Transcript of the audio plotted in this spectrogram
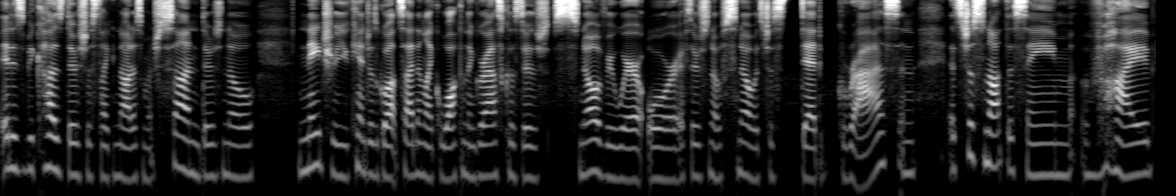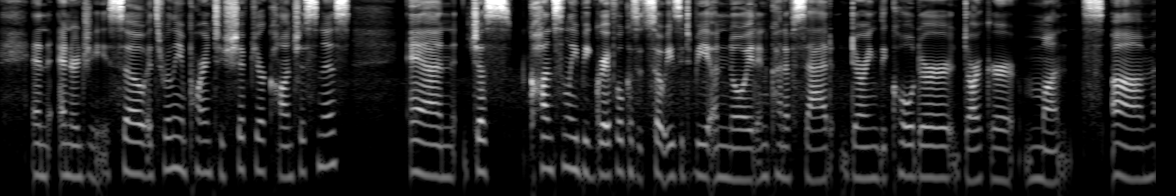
it is because there's just like not as much sun. There's no nature. You can't just go outside and like walk in the grass because there's snow everywhere, or if there's no snow, it's just dead grass. And it's just not the same vibe and energy. So it's really important to shift your consciousness and just constantly be grateful because it's so easy to be annoyed and kind of sad during the colder, darker months. Um,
